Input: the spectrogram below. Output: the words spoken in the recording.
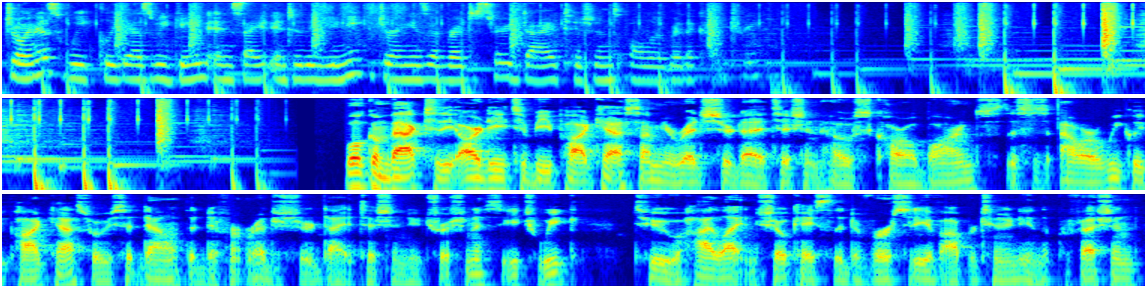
Join us weekly as we gain insight into the unique journeys of registered dietitians all over the country. Welcome back to the RD2B podcast. I'm your registered dietitian host, Carl Barnes. This is our weekly podcast where we sit down with a different registered dietitian nutritionist each week to highlight and showcase the diversity of opportunity in the profession,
